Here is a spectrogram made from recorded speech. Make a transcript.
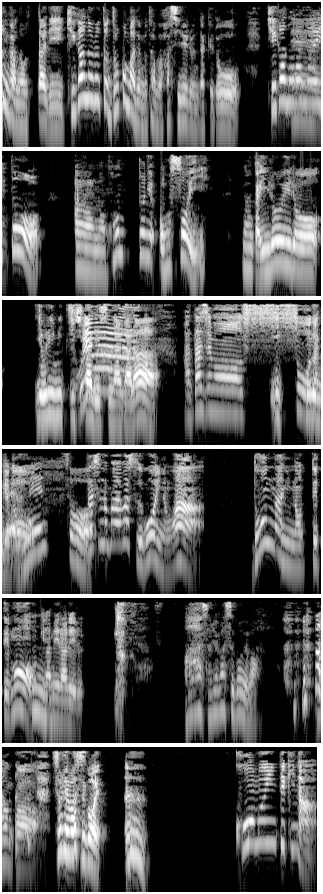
分が乗ったり、気が乗るとどこまでも多分走れるんだけど、気が乗らないと、あの、本当に遅い、なんかいろいろ寄り道したりしながら、私も、行そうだけど、ね。そう。私の場合はすごいのは、どんなに乗っててもうんやめられる。ああ、それはすごいわ。なんか、それはすごい。うん。公務員的な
